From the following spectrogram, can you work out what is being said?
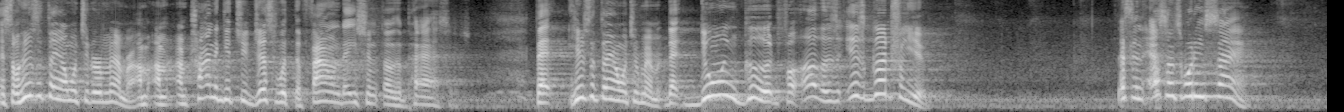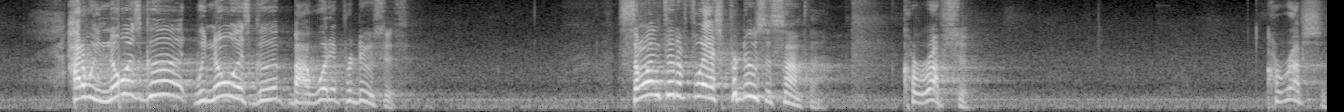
And so here's the thing I want you to remember. I'm, I'm, I'm trying to get you just with the foundation of the passage. That here's the thing I want you to remember that doing good for others is good for you. That's in essence what he's saying. How do we know it's good? We know it's good by what it produces. Sowing to the flesh produces something corruption. Corruption.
